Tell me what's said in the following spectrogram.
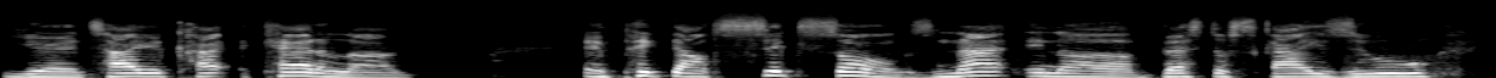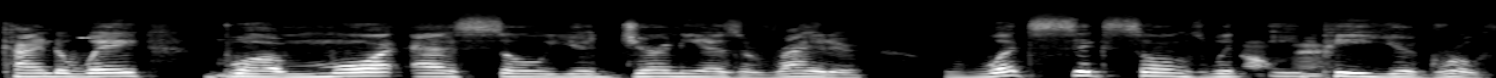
your entire ca- catalog and picked out six songs, not in a best of Skyzoo kind of way, Mm-hmm. but more as so your journey as a writer, what six songs would Oh, man. EP your growth?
